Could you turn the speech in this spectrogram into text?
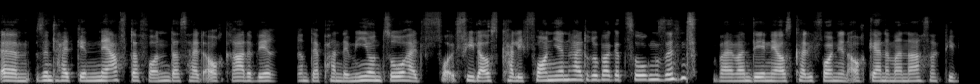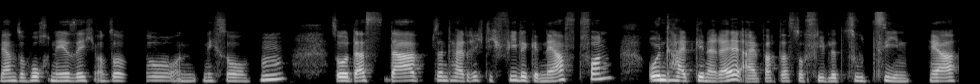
ähm, sind halt genervt davon, dass halt auch gerade während der Pandemie und so halt voll viele aus Kalifornien halt rübergezogen sind, weil man denen ja aus Kalifornien auch gerne mal nachsagt, die wären so hochnäsig und so und nicht so, hm, so dass da sind halt richtig viele genervt von und halt generell einfach, dass so viele zuziehen, ja,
